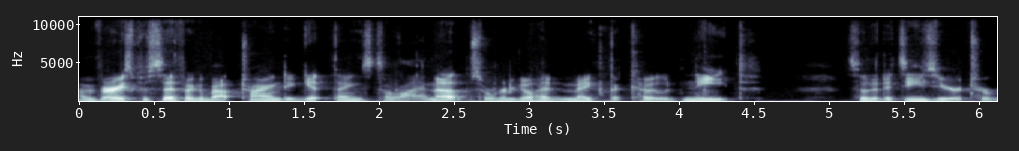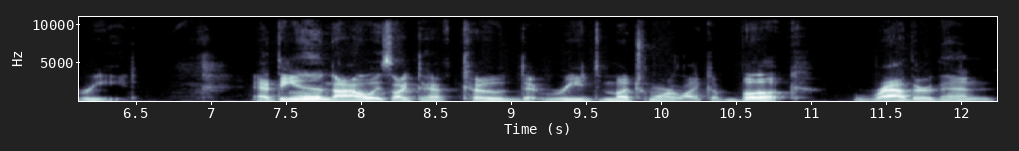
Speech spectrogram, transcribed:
I'm very specific about trying to get things to line up, so we're going to go ahead and make the code neat so that it's easier to read. At the end, I always like to have code that reads much more like a book rather than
